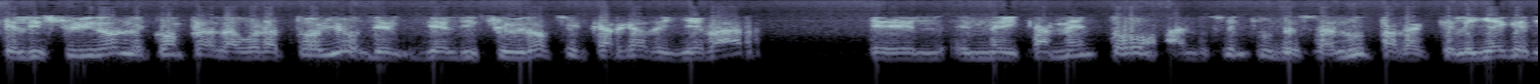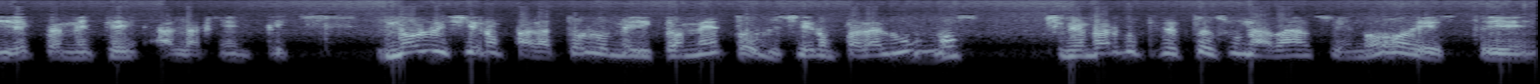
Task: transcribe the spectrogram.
Que el distribuidor le compra al laboratorio y el distribuidor se encarga de llevar el, medicamento a los centros de salud para que le llegue directamente a la gente. No lo hicieron para todos los medicamentos, lo hicieron para algunos. Sin embargo, pues esto es un avance, ¿no? Este,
